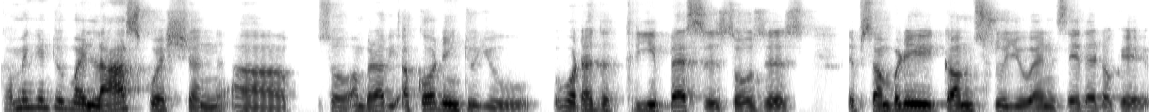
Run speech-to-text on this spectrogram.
coming into my last question, uh, so Ambravi, according to you, what are the three best resources? If somebody comes to you and say that, okay,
